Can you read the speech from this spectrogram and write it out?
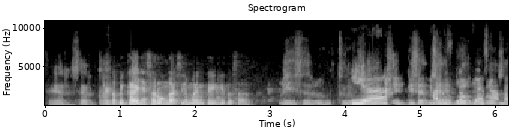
Share, share crack. tapi kayaknya seru nggak sih main kayak gitu sal Iya seru tuh. Iya. Bisa bisa harus ngobrol kerja sama sama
